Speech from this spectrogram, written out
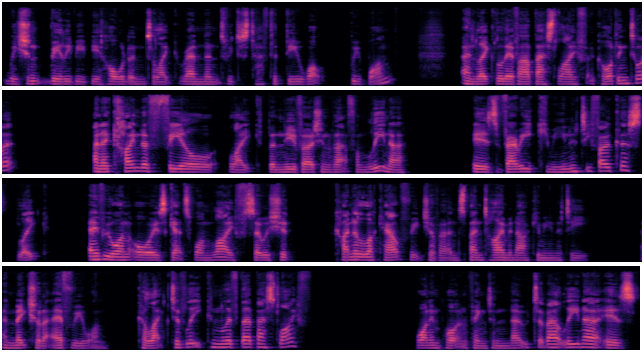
We shouldn't really be beholden to like remnants. We just have to do what we want and like live our best life according to it. And I kind of feel like the new version of that from Lena is very community focused. Like everyone always gets one life, so we should kind of look out for each other and spend time in our community and make sure that everyone collectively can live their best life. One important thing to note about Lena is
